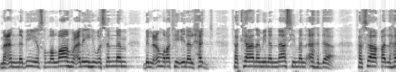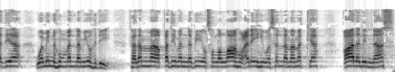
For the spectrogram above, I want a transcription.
مع النبي صلى الله عليه وسلم بالعمرة إلى الحج فكان من الناس من أهدى فساق الهدي ومنهم من لم يهدي. فلما قدم النبي صلى الله عليه وسلم مكة قال للناس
